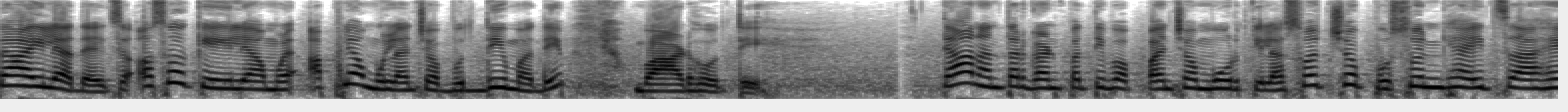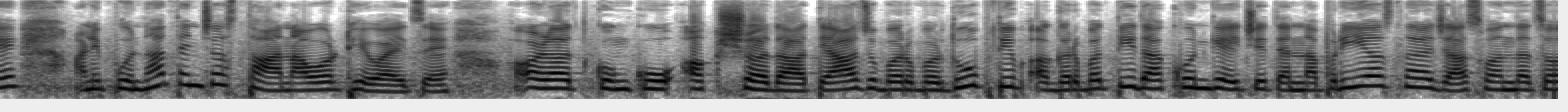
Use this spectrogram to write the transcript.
प्यायला द्यायचं. असं केल्यामुळे आपल्या मुलांच्या बुद्धीमध्ये वाढ होते. त्यानंतर गणपती बाप्पांच्या मूर्तीला स्वच्छ पुसून घ्यायचं आहे आणि पुन्हा त्यांच्या स्थानावर ठेवायचं आहे. हळद कुंकू अक्षदा त्याचबरोबर धूपदीप अगरबत्ती दाखवून घ्यायची. त्यांना प्रिय असणाऱ्या जास्वंदाचं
